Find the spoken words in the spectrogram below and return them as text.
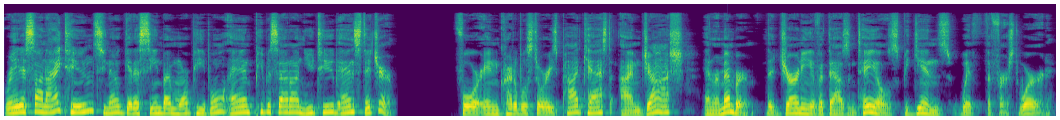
Rate us on iTunes, you know, get us seen by more people, and peep us out on YouTube and Stitcher. For Incredible Stories Podcast, I'm Josh, and remember, the journey of a thousand tales begins with the first word.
